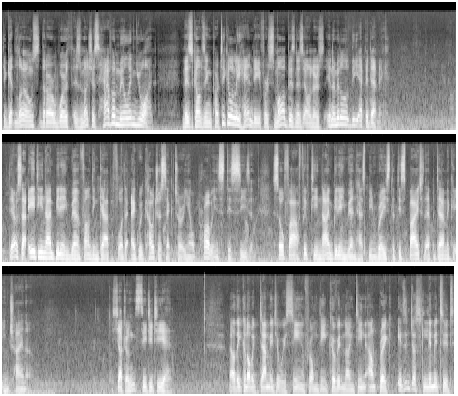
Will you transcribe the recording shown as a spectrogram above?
to get loans that are worth as much as half a million yuan. This comes in particularly handy for small business owners in the middle of the epidemic. There's a 89 billion yuan funding gap for the agriculture sector in our province this season. So far, 59 billion yuan has been raised despite the epidemic in China. Xia Cheng, CGTN. Now, the economic damage that we're seeing from the COVID-19 outbreak isn't just limited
